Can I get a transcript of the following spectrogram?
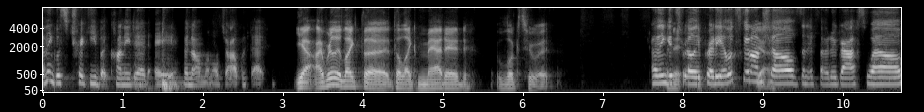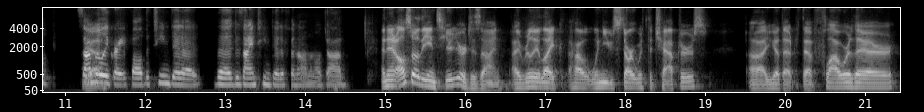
I think it was tricky, but Connie did a phenomenal job with it. Yeah, I really like the the like matted look to it. I think and it's it, really pretty. It looks good on yeah. shelves and it photographs well. So I'm really grateful. The team did a the design team did a phenomenal job. And then also the interior design. I really like how when you start with the chapters, uh, you got that that flower there,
